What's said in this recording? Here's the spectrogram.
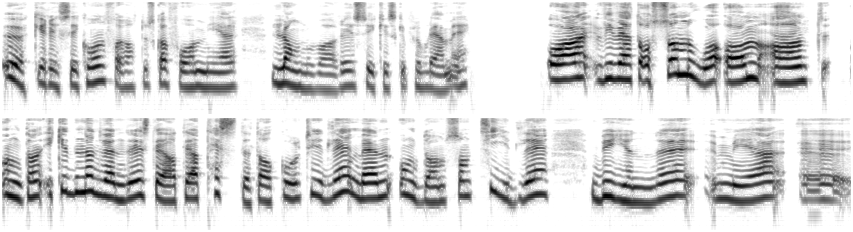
øker risikoen for at du skal få mer langvarige psykiske problemer. Og vi vet også noe om at ungdom Ikke nødvendigvis det at de har testet alkohol tidlig, men ungdom som tidlig begynner med eh,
